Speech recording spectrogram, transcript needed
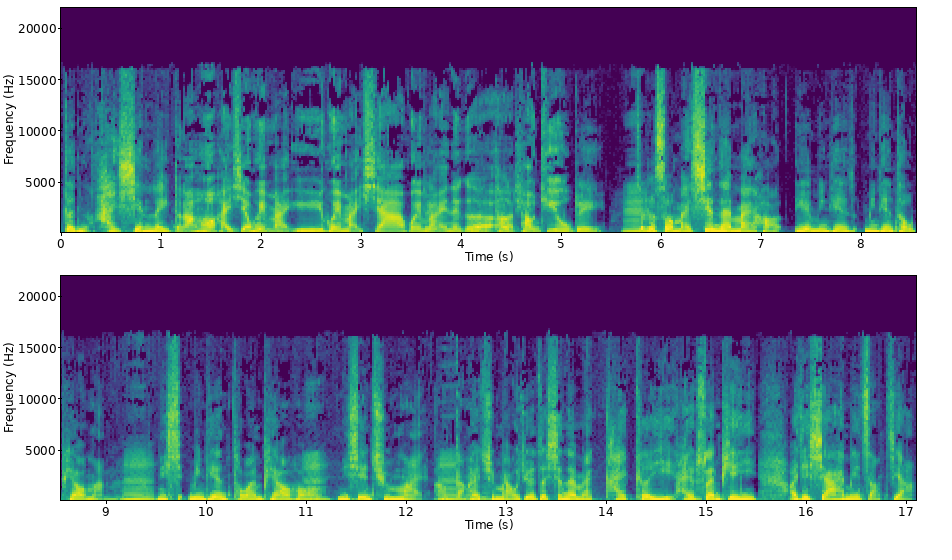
跟海鲜类的，然后海鲜会买鱼，会买虾，会买那个呃套 Q。对，这个时候买，现在买哈，因为明天明天投票嘛，嗯，你先明天投完票哈，你先去买啊，赶快去买。我觉得这现在买还可以，还算便宜，而且虾还没涨价。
